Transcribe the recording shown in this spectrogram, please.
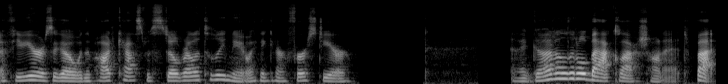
a few years ago when the podcast was still relatively new, I think in our first year and I got a little backlash on it, but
